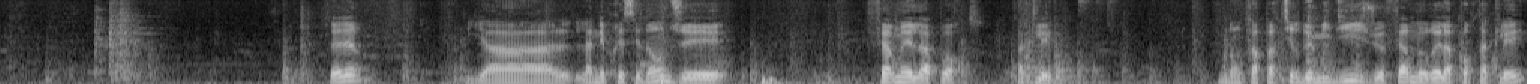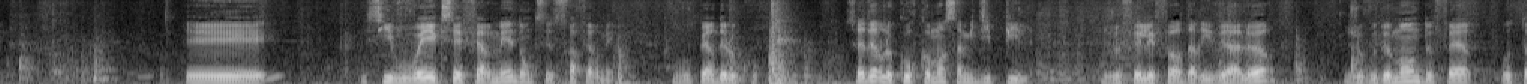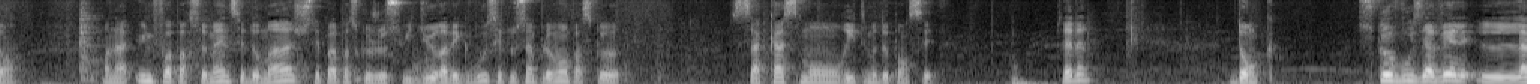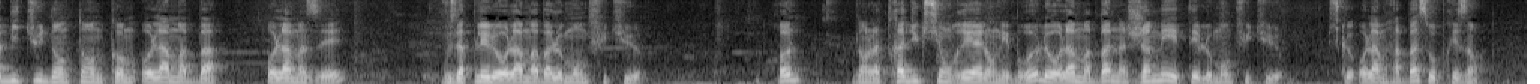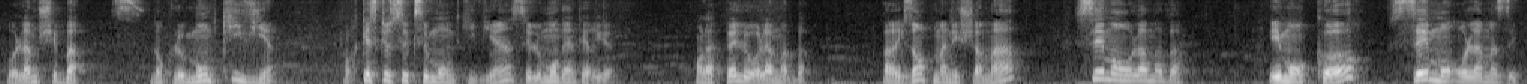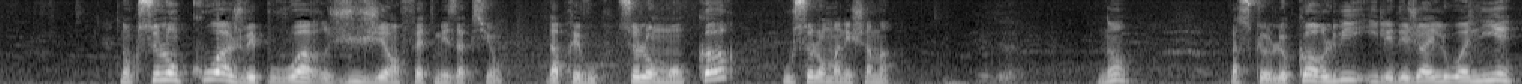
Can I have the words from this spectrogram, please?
C'est-à-dire, il y a l'année précédente, j'ai fermé la porte à clé. Donc à partir de midi, je fermerai la porte à clé. Et si vous voyez que c'est fermé, donc ce sera fermé. Vous perdez le cours. C'est-à-dire le cours commence à midi pile. Je fais l'effort d'arriver à l'heure je vous demande de faire autant. On a une fois par semaine, c'est dommage, c'est pas parce que je suis dur avec vous, c'est tout simplement parce que ça casse mon rythme de pensée. Donc, ce que vous avez l'habitude d'entendre comme Olam Abba, Olam vous appelez le Olam Abba le monde futur. Dans la traduction réelle en hébreu, le Olam Abba n'a jamais été le monde futur, puisque Olam Haba c'est au présent, Olam Sheba, donc le monde qui vient. Alors qu'est-ce que c'est que ce monde qui vient? C'est le monde intérieur. On l'appelle le Olam Abba. Par exemple, Maneshama, c'est mon Olam Abba. Et mon corps, c'est mon Olam Azé. Donc selon quoi je vais pouvoir juger en fait mes actions D'après vous, selon mon corps ou selon Maneshama Non. Parce que le corps, lui, il est déjà éloigné.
